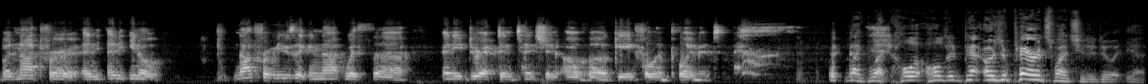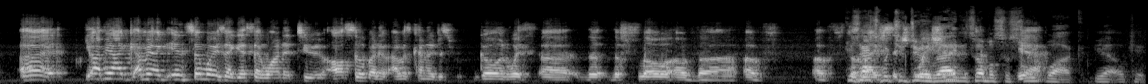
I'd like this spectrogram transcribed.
but not for and and you know, not for music and not with uh, any direct intention of uh, gainful employment. Like what? Hold, holding pa- or your parents want you to do it? Yeah. Uh, yeah, I mean, I, I mean, I, in some ways, I guess I wanted to also, but I was kind of just going with uh, the the flow of uh, of of the Because life that's what you do, right? It's almost a Yeah. sleepwalk. Yeah. Okay.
